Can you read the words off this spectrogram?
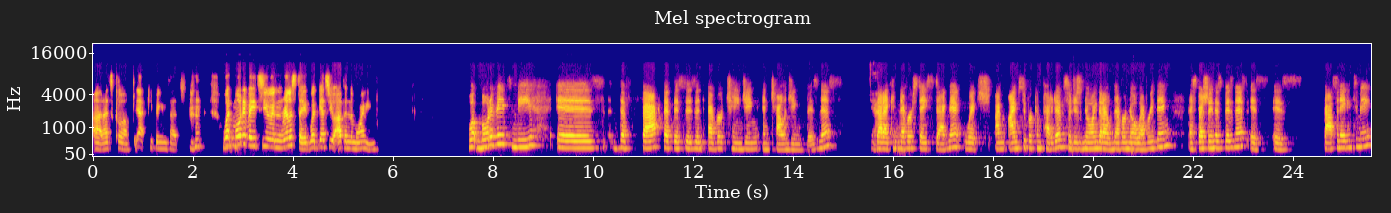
Ah, that's cool. Yeah, keeping in touch. what motivates you in real estate? What gets you up in the morning? What motivates me is the fact that this is an ever changing and challenging business yeah. that I can never stay stagnant, which I'm I'm super competitive. So just knowing that I'll never know everything, especially in this business, is is fascinating to me.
